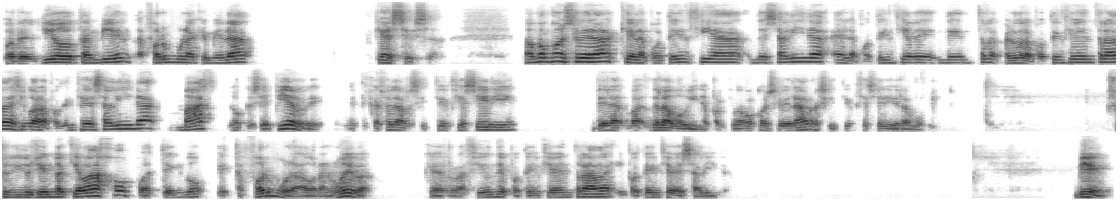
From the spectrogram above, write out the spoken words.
por el diodo también, la fórmula que me da, ¿qué es esa? Vamos a considerar que la potencia de salida es la potencia de, entrada, perdón, la potencia de entrada es igual a la potencia de salida más lo que se pierde, en este caso la resistencia serie de la, de la bobina, porque vamos a considerar resistencia serie de la bobina. Sustituyendo aquí abajo, pues tengo esta fórmula ahora nueva, que es relación de potencia de entrada y potencia de salida. Bien,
